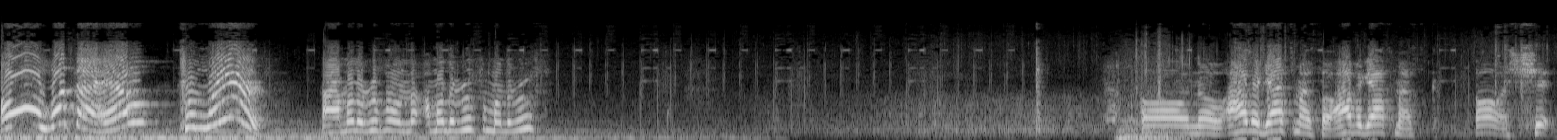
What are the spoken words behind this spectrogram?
Oh, what the hell? From where? I'm on the roof. I'm on the roof. I'm on the roof. Oh no, I have a gas mask though. I have a gas mask. Oh shit.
